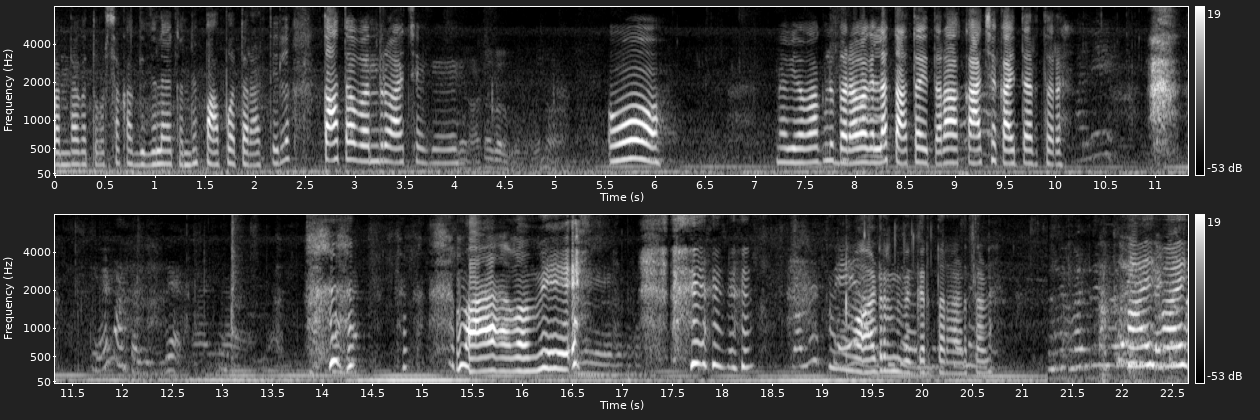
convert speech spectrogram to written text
ಬಂದಾಗ ತೋರ್ಸೋಕ್ಕಾಗಿದ್ದಿಲ್ಲ ಯಾಕಂದರೆ ಪಾಪು ಆ ಥರ ಆಡ್ತಿದ್ಲು ತಾತ ಬಂದರು ಆಚೆಗೆ. ಓ ನಾವು ಯಾವಾಗಲೂ ಬರೋವಾಗೆಲ್ಲ ತಾತ ಥರ ಕಾಚೆ ಕಾಯ್ತಾ ಇರ್ತಾರೆ. ಮಾ ಮಮ್ಮಿ. ಮಾಡ್ರನ್ ಬೇಕಿರ್ತಾರ ಆಡ್ತಾಳೆ. ಹಾಯ್ ಹಾಯ್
